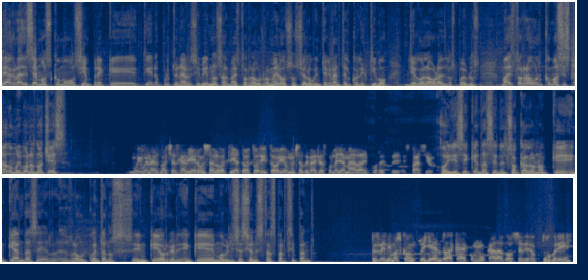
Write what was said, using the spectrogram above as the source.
Le agradecemos como siempre que tiene oportunidad de recibirnos al maestro Raúl Romero, sociólogo integrante del colectivo Llegó la hora de los pueblos. Maestro Raúl, ¿cómo has estado? Muy buenas noches. Muy buenas noches, Javier. Un saludo a ti y a todo tu auditorio. Muchas gracias por la llamada y por este espacio. Oye, sé que andas en el Zócalo, ¿no? ¿Qué, ¿En qué andas, eh? Raúl? Cuéntanos, ¿en qué, en qué movilización estás participando? Pues venimos concluyendo acá como cada 12 de octubre,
